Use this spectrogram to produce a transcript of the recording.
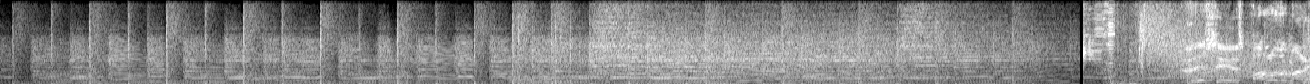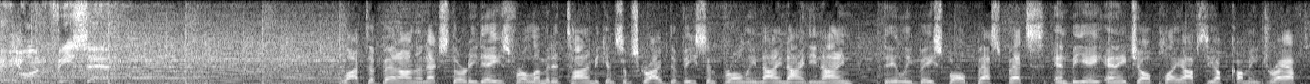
This is Follow the Money on VSIN. Lot to bet on the next 30 days for a limited time. You can subscribe to VSIN for only $9.99 daily baseball best bets, NBA, NHL playoffs, the upcoming draft.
